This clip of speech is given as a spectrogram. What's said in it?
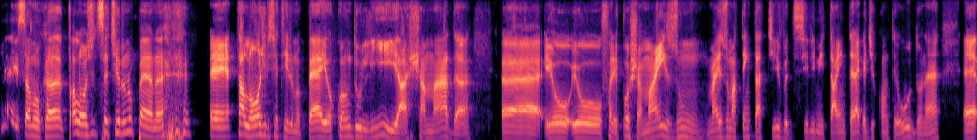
E aí, Samuca, tá longe de ser tiro no pé, né? É, tá longe de ser tiro no pé. Eu, quando li a chamada, uh, eu, eu falei, poxa, mais um, mais uma tentativa de se limitar a entrega de conteúdo, né? É,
